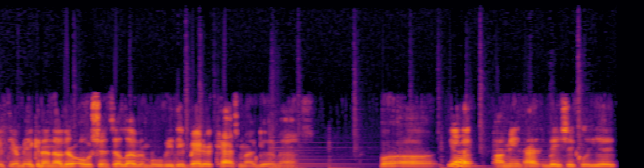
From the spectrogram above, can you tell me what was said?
if they're making another Ocean's Eleven movie, they better cast my good man. But uh, yeah, I mean that's basically it.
